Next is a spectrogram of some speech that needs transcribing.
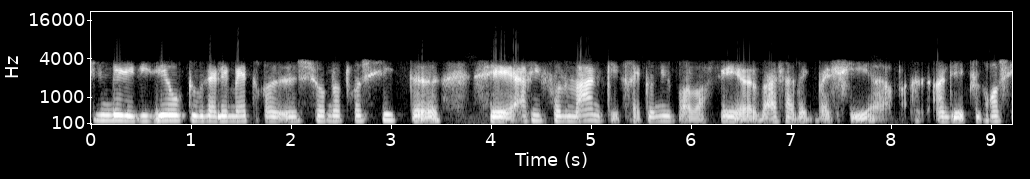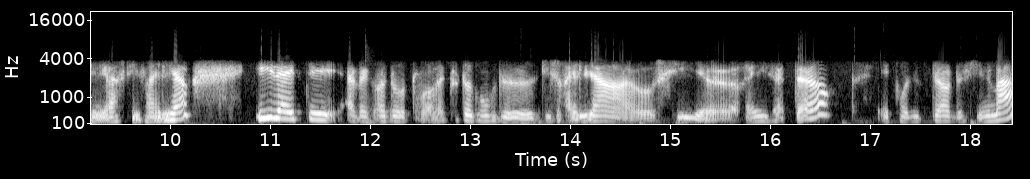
filmé les vidéos que vous allez mettre euh, sur notre site, euh, c'est Harry Folman, qui est très connu pour avoir fait euh, Bass avec Bashir, un des plus grands cinéastes israéliens. Il a été, avec un autre, avec tout un groupe d'Israéliens euh, aussi euh, réalisateurs et producteurs de cinéma,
